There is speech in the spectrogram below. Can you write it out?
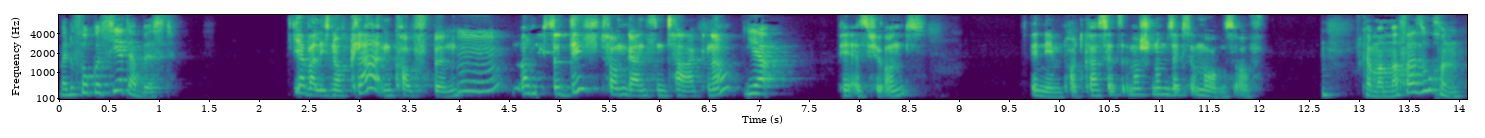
weil du fokussierter bist. Ja, weil ich noch klar im Kopf bin. Mhm. Noch nicht so dicht vom ganzen Tag, ne? Ja, PS für uns. Wir nehmen Podcast jetzt immer schon um 6 Uhr morgens auf. Kann man mal versuchen.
